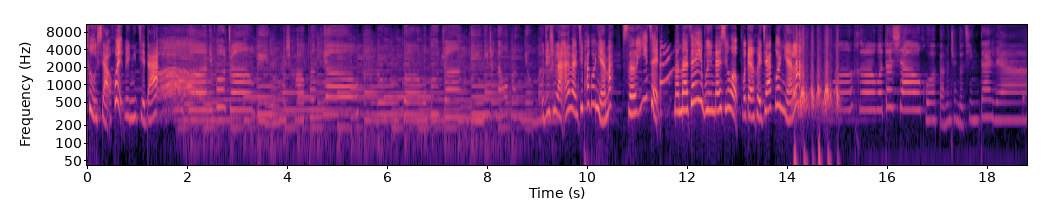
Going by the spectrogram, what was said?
兔小慧为你解答。如果你不装逼，我们还是好朋友。如果我不装逼，你真当我朋友吗？不就是懒癌晚期怕过年吗？So easy，妈妈再也不用担心我不敢回家过年了。我的小伙伴们全都惊呆了。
